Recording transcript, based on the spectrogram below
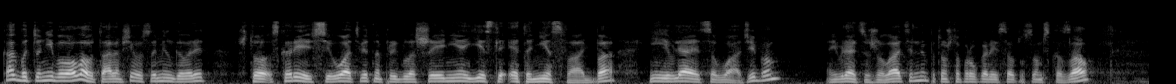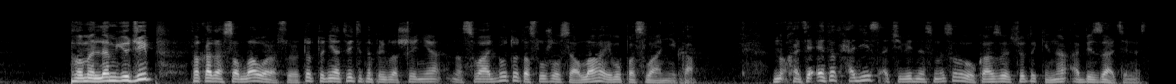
Как бы то ни было, Аллаху Талям Шейх Усамин говорит, что, скорее всего, ответ на приглашение, если это не свадьба, не является ваджибом, а является желательным, потому что пророк Алейсату сам сказал, лам юджиб, факад асаллаху расуля». Тот, кто не ответит на приглашение на свадьбу, тот ослушался Аллаха и его посланника. Но хотя этот хадис, очевидный смысл его указывает все-таки на обязательность.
